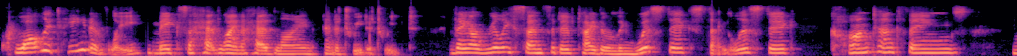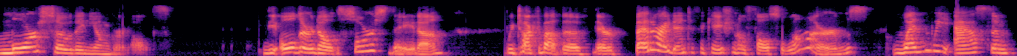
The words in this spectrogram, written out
qualitatively makes a headline a headline and a tweet a tweet. They are really sensitive to either linguistic, stylistic, content things, more so than younger adults. The older adult source data, we talked about the their better identification of false alarms. When we asked them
